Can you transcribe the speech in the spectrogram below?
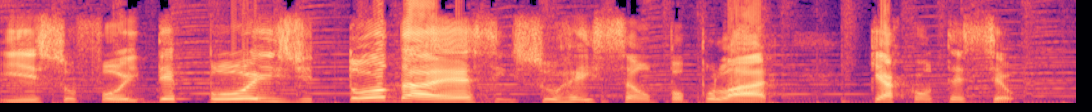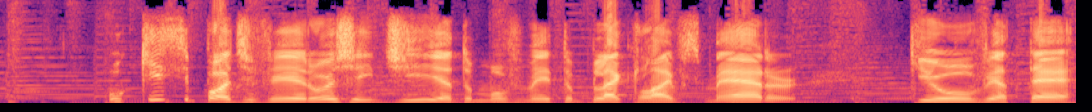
E isso foi depois de toda essa insurreição popular que aconteceu. O que se pode ver hoje em dia do movimento Black Lives Matter, que houve até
